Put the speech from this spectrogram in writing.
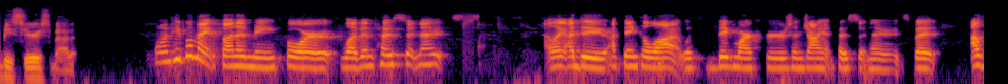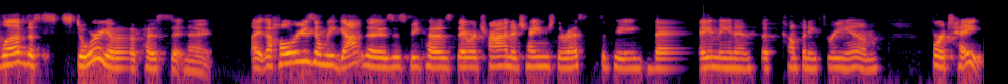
be serious about it. When people make fun of me for loving post-it notes, like I do. I think a lot with big markers and giant post-it notes, but I love the story of a post-it note. Like the whole reason we got those is because they were trying to change the recipe. They, they meaning the company 3M for tape.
